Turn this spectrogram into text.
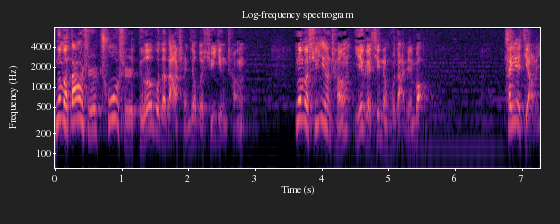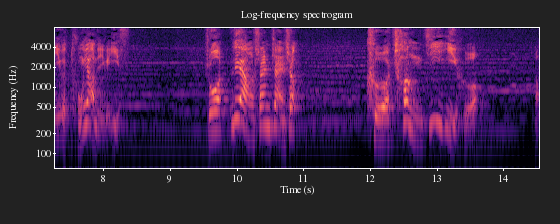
那么当时出使德国的大臣叫做徐景成，那么徐景成也给清政府打电报，他也讲了一个同样的一个意思，说亮山战胜，可趁机议和，啊，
